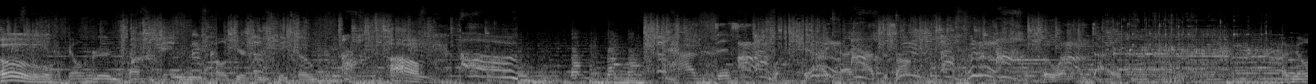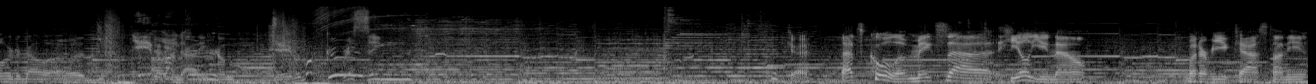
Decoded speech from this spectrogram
Oh. Have y'all heard about the game called Here Comes Niko? Oh. I had this. Yeah, I, I had this on. But one of them died. Have y'all heard about uh, Here Comes got it. Niko? Racing! Okay. That's cool. It makes that heal you now. Whatever you cast on you.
